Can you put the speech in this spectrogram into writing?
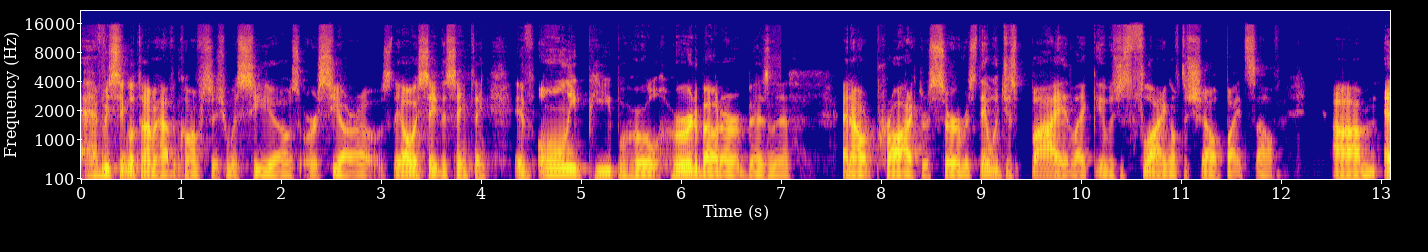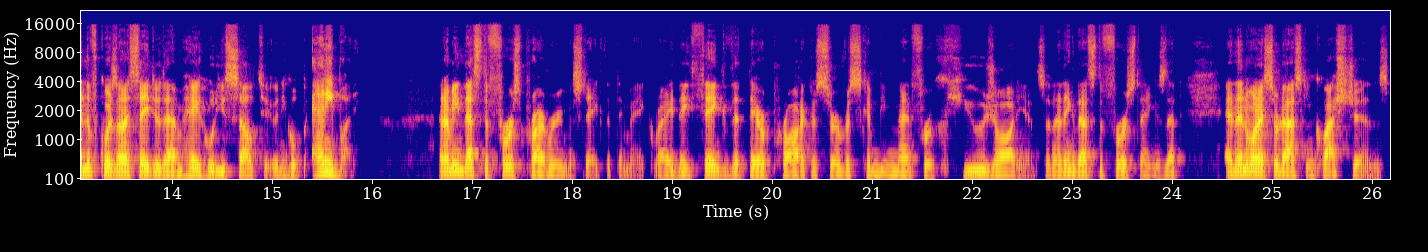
every single time I have a conversation with CEOs or CROs, they always say the same thing. If only people who heard about our business and our product or service, they would just buy it like it was just flying off the shelf by itself. Um, and of course, I say to them, "Hey, who do you sell to?" And you go, "Anybody." And I mean, that's the first primary mistake that they make, right? They think that their product or service can be meant for a huge audience. And I think that's the first thing is that, and then when I start asking questions,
